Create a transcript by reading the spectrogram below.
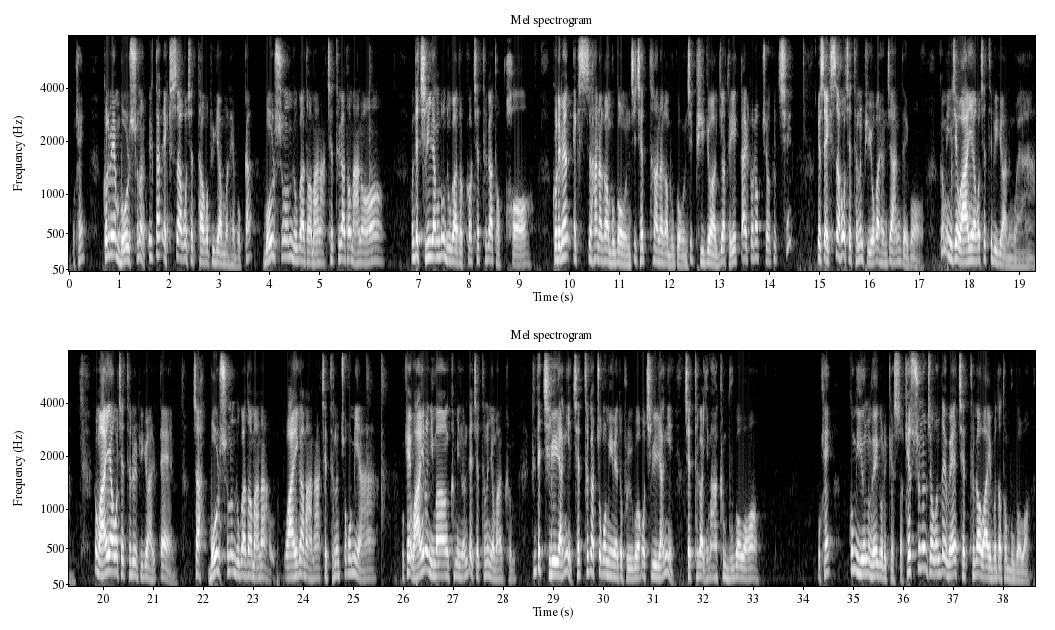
오케이? 그러면 몰수는 일단 X하고 Z하고 비교 한번 해볼까? 몰수는 누가 더 많아? Z가 더 많어. 근데 질량도 누가 더 커? Z가 더 커. 그러면 X 하나가 무거운지 Z 하나가 무거운지 비교하기가 되게 깔끔없죠. 그렇지? 그래서 X하고 Z는 비교가 현재 안 되고 그럼 이제 Y하고 Z 비교하는 거야. 그럼 Y하고 Z를 비교할 때 자, 몰수는 누가 더 많아? Y가 많아. Z는 조금이야. 오케이? Y는 이만큼 있는데 Z는 요만큼. 근데 질량이 Z가 조금임에도 불구하고 질량이 Z가 이만큼 무거워. 오케이? 그럼 이유는 왜 그렇게 했어? 개수는 적은데 왜 Z가 Y보다 더 무거워?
